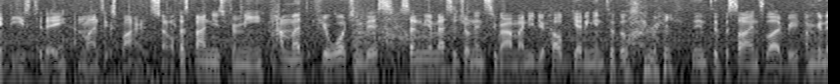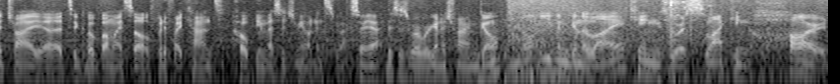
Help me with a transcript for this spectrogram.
IDs today and mine's expired. So that's bad news for me. Hamad, if you're watching this, send me a message on Instagram. I need your help getting into the library, into the science library. I'm gonna try uh, to go by myself, but if I can't, hope you message me on Instagram. So yeah, this is where we're gonna try and go. Not even gonna lie, Kings, you are slacking hard,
